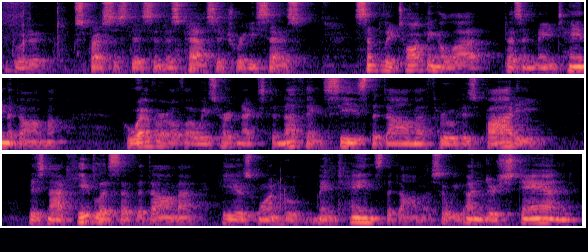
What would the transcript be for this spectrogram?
The Buddha expresses this in this passage where he says, Simply talking a lot doesn't maintain the Dhamma Whoever, although he's heard next to nothing, sees the Dhamma through his body is not heedless of the Dhamma. He is one who maintains the Dhamma. So we understand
